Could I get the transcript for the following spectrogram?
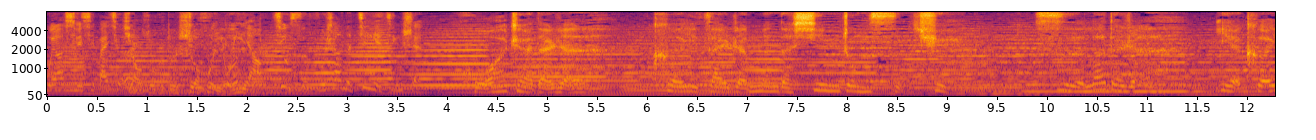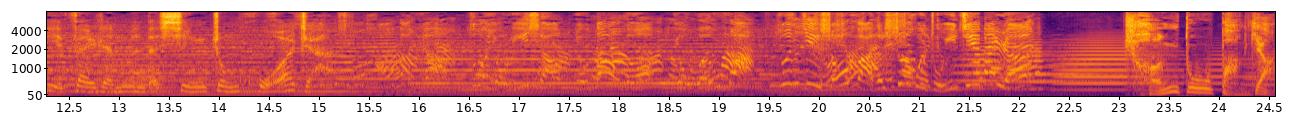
我要学习白求恩，要做个对社会有益的人，救死扶伤的敬业精神。活着的人可以在人们的心中死去，死了的人也可以在人们的心中活着。好榜样，做有理想、有道德、有文化、遵纪守法的社会主义接班人。成都榜样，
